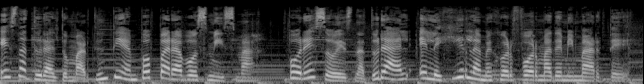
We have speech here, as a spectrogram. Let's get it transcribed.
Es natural tomarte un tiempo para vos misma. Por eso es natural elegir la mejor forma de mimarte.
